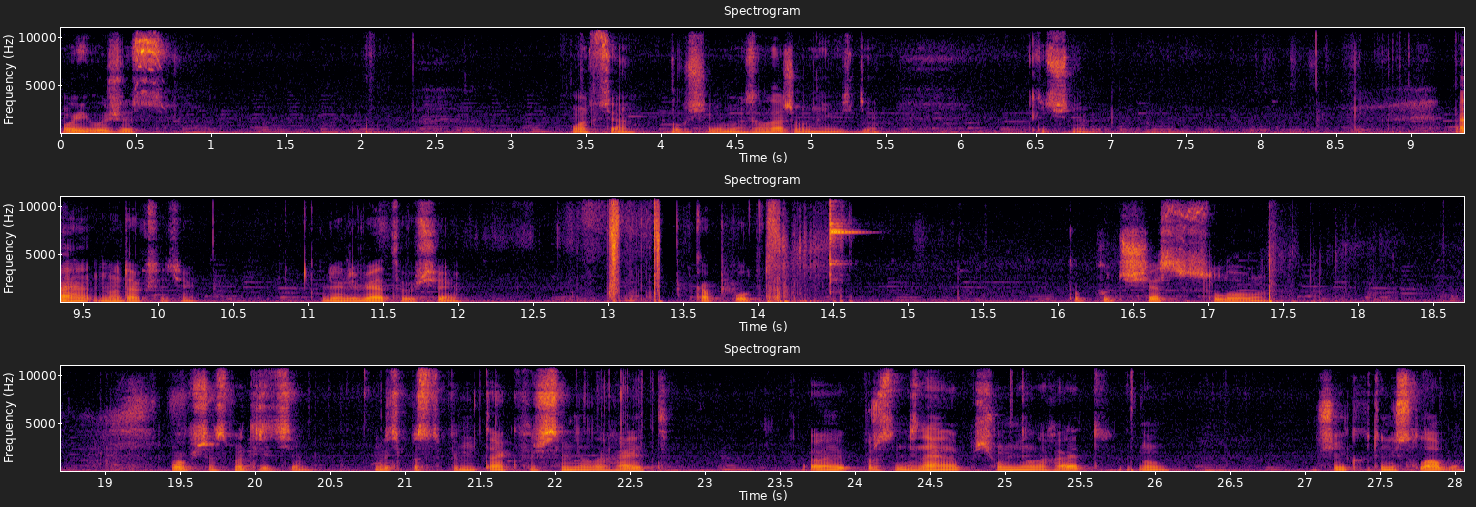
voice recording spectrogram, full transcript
Ой, ужас. Вот все. Получили мы залаживание везде. Отлично. А, ну да, кстати. Блин, ребята, вообще. Капут. Капут, сейчас слово. В общем, смотрите. Давайте поступим так, потому что мне лагает. Э, просто не знаю, почему мне лагает. Ну, вообще как-то не слабо.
